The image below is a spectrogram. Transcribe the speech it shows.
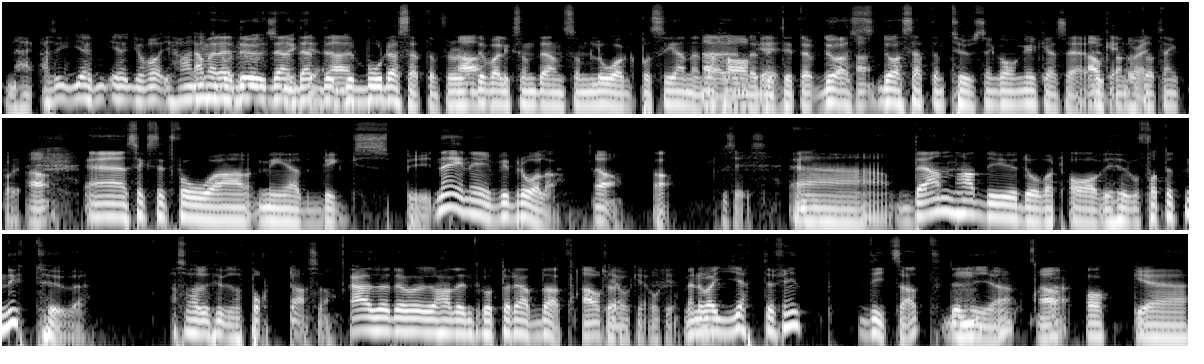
Nej, alltså jag, jag, jag, var, jag hann Ja, inte du, den, den, den, du borde ha sett den, för Ja. det var liksom den som låg på scenen där. Jaha, när okej. du, tittar. Du, har, Ja. du har sett den tusen gånger kan jag säga, okej, utan att all du har right. tänkt på det. Ja, Eh, 62 med Bigsby. Nej, nej, Vibrola. ja, Ja. precis. Mm. Eh, den hade ju då varit av i huvudet och fått ett nytt huvud. Alltså hade huvudet varit borta alltså? Alltså det hade inte gått att rädda. Ah, jag. okej, okej. Men det var jättefint ditsatt, det Mm. nya. Ja. Och eh,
